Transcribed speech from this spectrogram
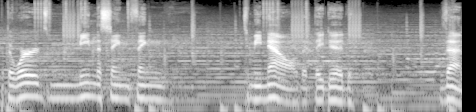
but the words mean the same thing to me now that they did then.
